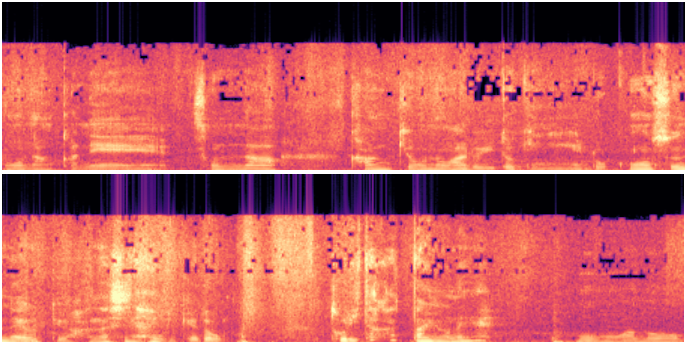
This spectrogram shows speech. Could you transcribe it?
もうなんかねそんな環境の悪い時に録音すんなよっていう話なんだけど撮りたかったんよね。もうあの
